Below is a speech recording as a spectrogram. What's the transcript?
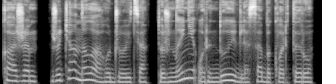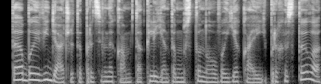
Каже, життя налагоджується, тож нині орендує для себе квартиру. Та аби віддячити працівникам та клієнтам установи, яка її прихистила,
